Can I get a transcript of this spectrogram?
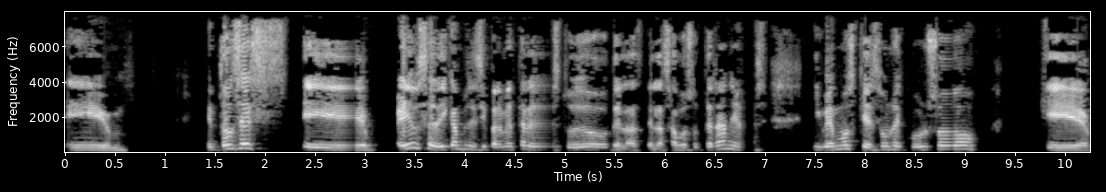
eh, entonces, eh, ellos se dedican principalmente al estudio de las, de las aguas subterráneas y vemos que es un recurso que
